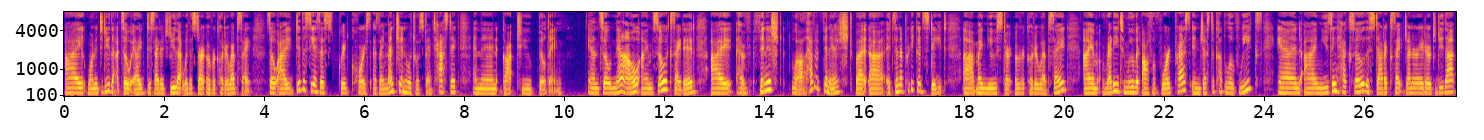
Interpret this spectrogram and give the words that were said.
I wanted to do that. So I decided to do that with a Start Over Coder website. So I did the CSS Grid course as I mentioned, which was fantastic, and then got to building. And so now I'm so excited. I have finished, well, I haven't finished, but uh, it's in a pretty good state. Uh, my new Start Over Coder website. I am ready to move it off of WordPress in just a couple of weeks. And I'm using Hexo, the static site generator, to do that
